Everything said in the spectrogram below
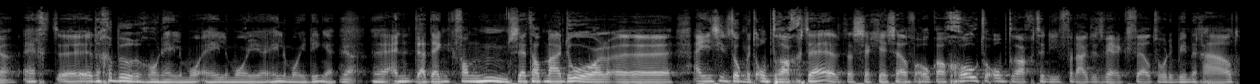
ja. echt, uh, er gebeuren gewoon hele, mooie, hele, mooie, hele mooie dingen. En daar denk ik van, hmm, zet dat maar door. en je ziet het ook met opdrachten. Hè, dat zeg jij zelf ook al. Grote opdrachten die vanuit het werkveld worden binnengehaald.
